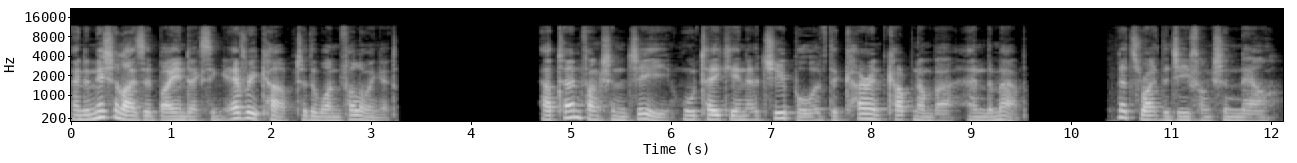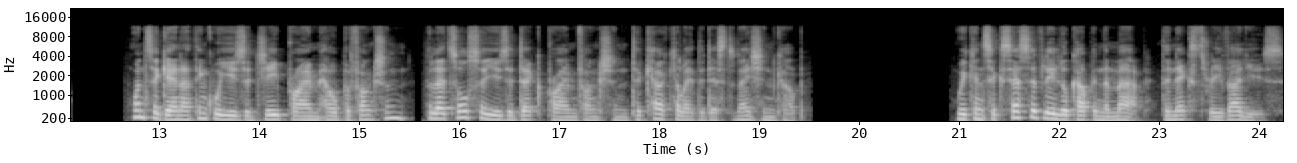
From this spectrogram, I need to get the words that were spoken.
and initialize it by indexing every cup to the one following it. Our turn function g will take in a tuple of the current cup number and the map. Let's write the g function now. Once again, I think we'll use a g prime helper function, but let's also use a dec prime function to calculate the destination cup. We can successively look up in the map the next three values.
